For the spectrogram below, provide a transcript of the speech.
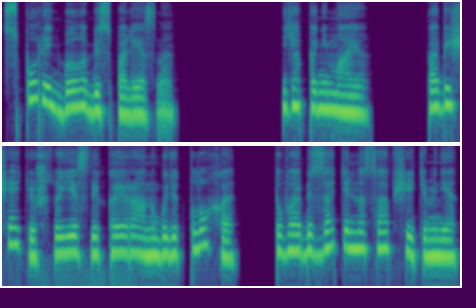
Спорить было бесполезно. Я понимаю. Пообещайте, что если Кайрану будет плохо, то вы обязательно сообщите мне.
